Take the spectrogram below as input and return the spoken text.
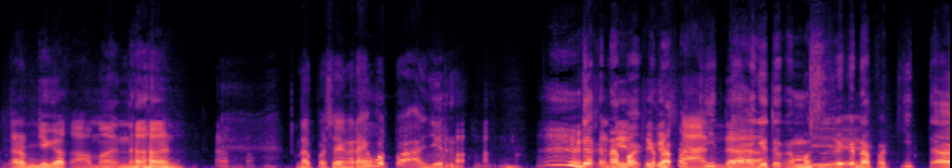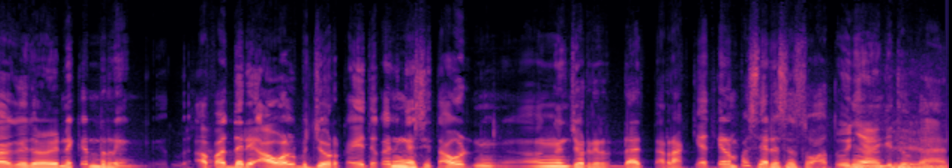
Agar menjaga keamanan Kenapa saya ngerewot Pak anjir? Enggak Kan kenapa kenapa kita Anda. gitu kan maksudnya Iya. kenapa kita gitu loh. Ini kan apa dari awal Bejorka itu kan ngasih tahu ng- ngejorir data rakyat kan pasti ada sesuatunya gitu Iya. kan.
